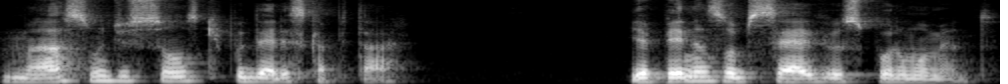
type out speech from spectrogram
O máximo de sons que puderes captar e apenas observe-os por um momento.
